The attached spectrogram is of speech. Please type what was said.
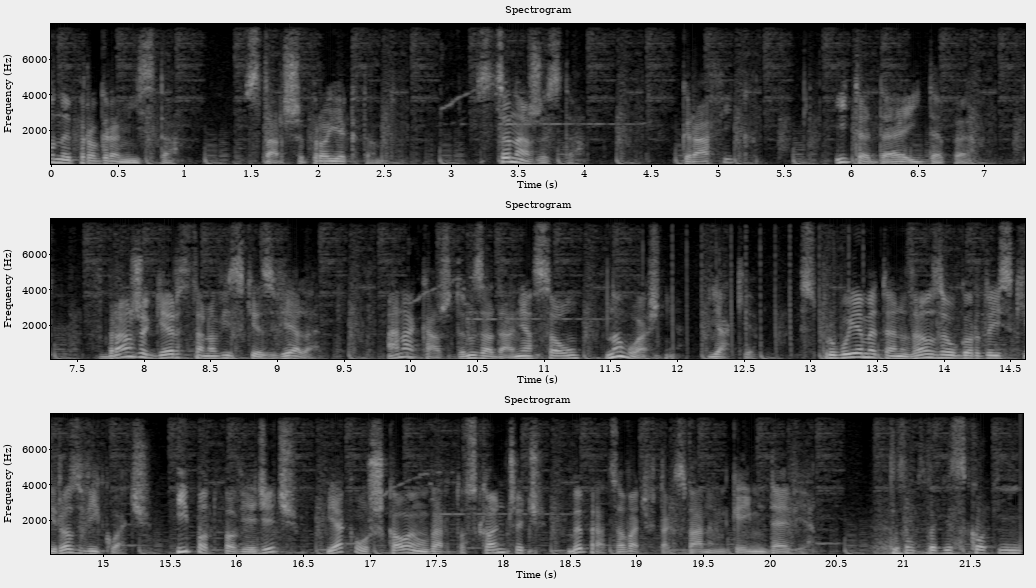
główny programista, starszy projektant, scenarzysta, grafik itd. itp. W branży gier stanowisk jest wiele, a na każdym zadania są, no właśnie, jakie. Spróbujemy ten węzeł gordyjski rozwikłać i podpowiedzieć, jaką szkołę warto skończyć, by pracować w tak zwanym game devie. To są to takie skoki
